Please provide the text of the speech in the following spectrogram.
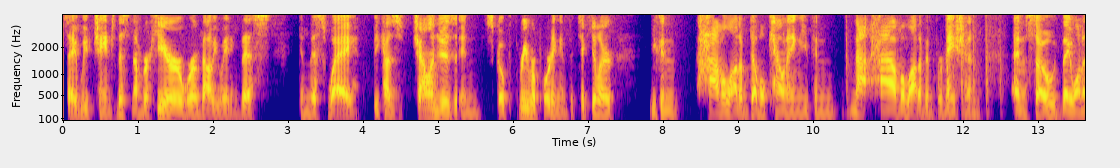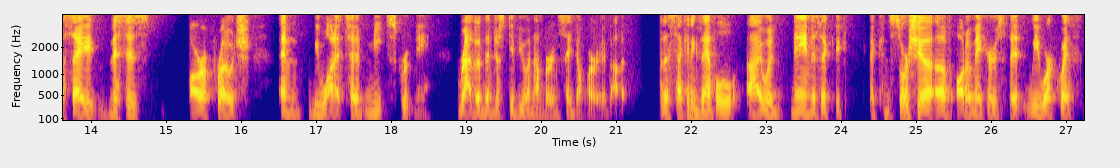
Say we've changed this number here, we're evaluating this in this way. Because challenges in scope three reporting in particular, you can have a lot of double counting, you can not have a lot of information. And so they want to say, this is our approach, and we want it to meet scrutiny rather than just give you a number and say, don't worry about it. The second example I would name is a, a consortia of automakers that we work with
